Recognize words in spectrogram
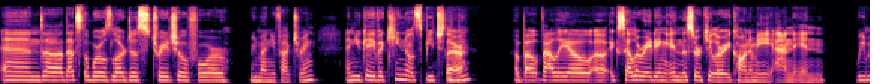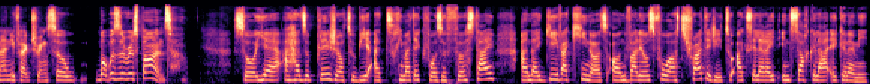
and uh, that's the world's largest trade show for remanufacturing. And you gave a keynote speech there. Mm-hmm about Valeo uh, accelerating in the circular economy and in remanufacturing. So, what was the response? So yeah, I had the pleasure to be at Rematec for the first time and I gave a keynote on Valeo's forward strategy to accelerate in circular economy.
